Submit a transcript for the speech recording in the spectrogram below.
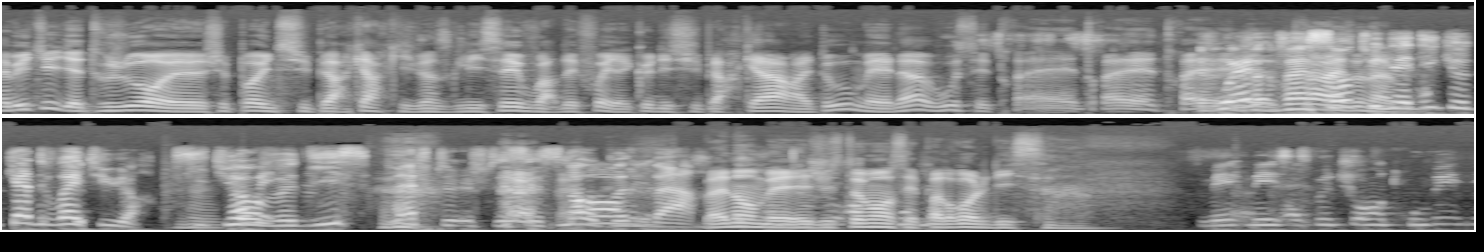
d'habitude il y a toujours, euh, je sais pas, une supercar qui vient se glisser, voire des fois il y a que des supercars et tout, mais là vous c'est très très très. Ouais, très Vincent, tu n'as dit que 4 voitures. Si tu Non, en mais- veux 10, là, je te, je te- ce sera open bar. Bah non, mais justement en c'est pas drôle 10. Mais, mais on peut toujours en trouver.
